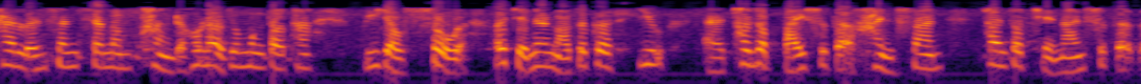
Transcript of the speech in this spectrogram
他人生相当胖的，后来我就梦到他比较瘦了，而且呢拿这个又呃穿着白色的汗衫，穿着浅蓝色的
